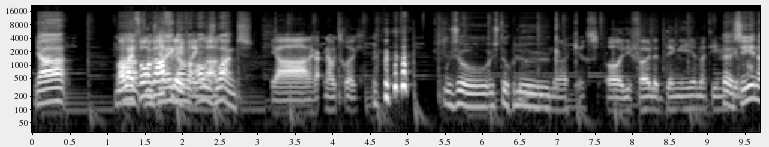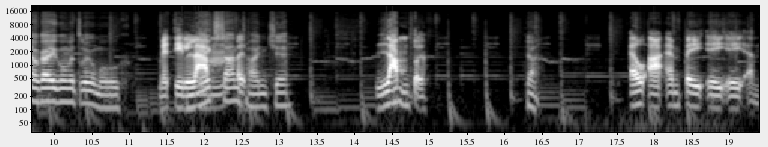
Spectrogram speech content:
Ja. Maar, wij vorige volgens mij gaan we aflevering alles waren. langs. Ja, dan ga ik nou terug. Hoezo? Is toch leuk? Nakkers. Oh, die vuile dingen hier met die... Eh, die, zie je, nou ga je gewoon weer terug omhoog. met die Niks aan het lampen. handje. Lampen. Ja. L-A-M-P-E-E-N.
